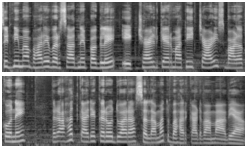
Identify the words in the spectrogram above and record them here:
સિડનીમાં ભારે વરસાદને પગલે એક ચાઇલ્ડ કેરમાંથી ચાળીસ બાળકોને રાહત કાર્યકરો દ્વારા સલામત બહાર કાઢવામાં આવ્યા.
